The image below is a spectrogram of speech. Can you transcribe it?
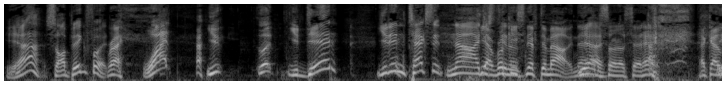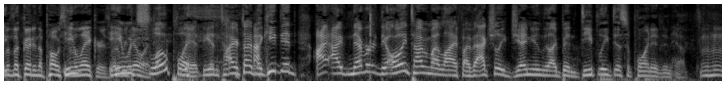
Yeah, saw Bigfoot. Right. What? you look? You did? You didn't text it? No, I Yeah, just rookie you know, sniffed him out, and then Yeah. I sort of said, "Hey, that guy would look good in the post for the Lakers." What he would doing? slow play it the entire time. Like he did. I, I've never. The only time in my life I've actually genuinely like been deeply disappointed in him. Mm-hmm.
